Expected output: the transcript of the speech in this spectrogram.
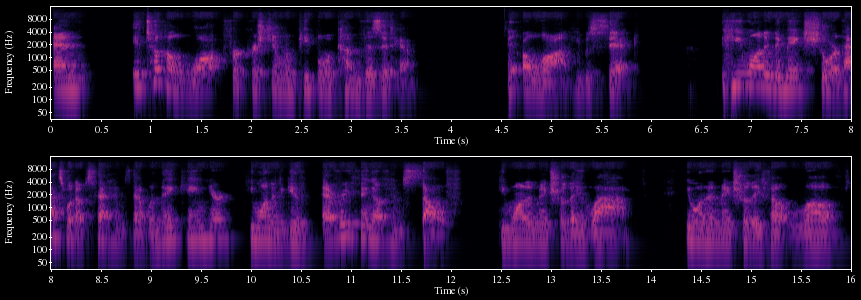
And it took a lot for Christian when people would come visit him. A lot. He was sick. He wanted to make sure that's what upset him is that when they came here, he wanted to give everything of himself. He wanted to make sure they laughed. He wanted to make sure they felt loved.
